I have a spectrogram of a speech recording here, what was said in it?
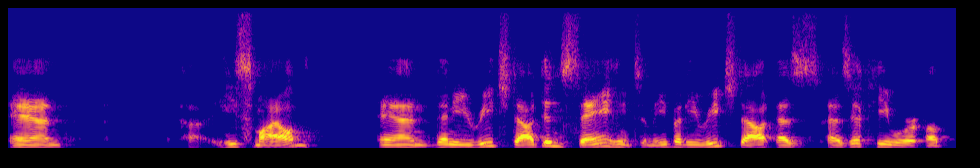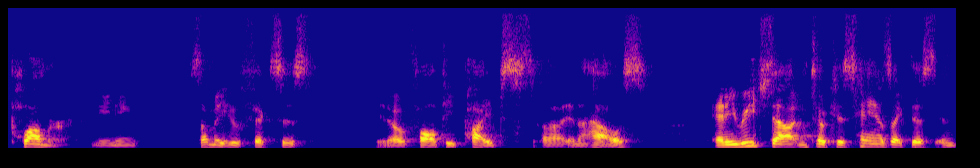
And uh, he smiled and then he reached out, didn't say anything to me, but he reached out as, as if he were a plumber, meaning somebody who fixes, you know, faulty pipes uh, in a house. And he reached out and took his hands like this and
